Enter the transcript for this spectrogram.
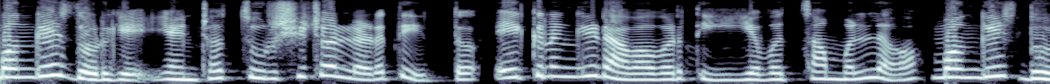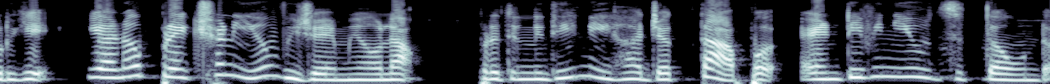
मंगेश दोरगे यांच्या चुरशीच्या लढतीत एकरंगी डावावरती यवतचा मल्ल मंगेश दोरगे यानं प्रेक्षणीय विजय मिळवला. प्रतिनिधी नेहा जगताप एनटीव्ही न्यूज दौंड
